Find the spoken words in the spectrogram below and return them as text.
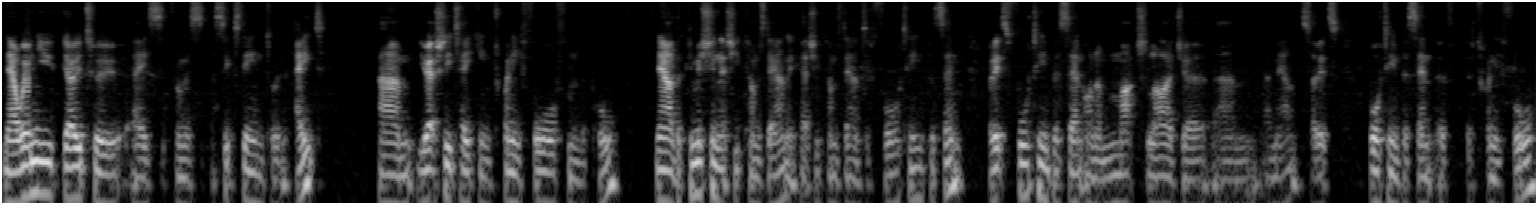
Now, when you go to a from a 16 to an 8, um, you're actually taking 24 from the pool. Now, the commission actually comes down. It actually comes down to 14%, but it's 14% on a much larger um, amount. So it's 14% of, of 24.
